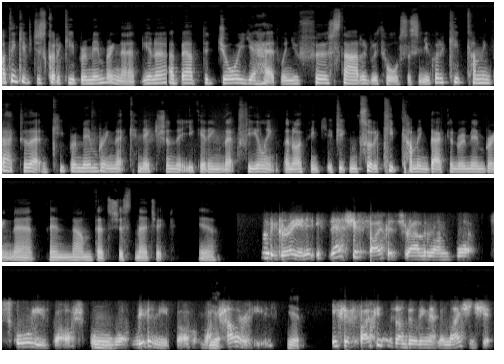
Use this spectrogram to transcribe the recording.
I think you've just got to keep remembering that, you know, about the joy you had when you first started with horses. And you've got to keep coming back to that and keep remembering that connection that you're getting, that feeling. And I think if you can sort of keep coming back and remembering that, then um, that's just magic. Yeah. I would agree. And if that's your focus rather on what score you've got or mm. what ribbon you've got or what yep. colour it is, yep. if your focus is on building that relationship,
